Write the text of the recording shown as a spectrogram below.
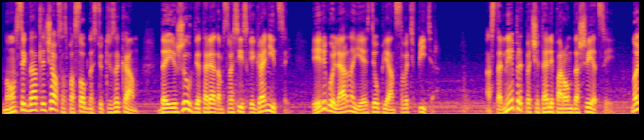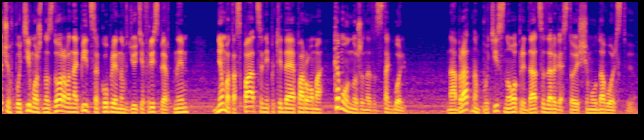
Но он всегда отличался способностью к языкам, да и жил где-то рядом с российской границей, и регулярно ездил пьянствовать в Питер. Остальные предпочитали паром до Швеции. Ночью в пути можно здорово напиться купленным в дьюти-фри спиртным, днем отоспаться, не покидая парома. Кому он нужен этот Стокгольм? На обратном пути снова предаться дорогостоящему удовольствию.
